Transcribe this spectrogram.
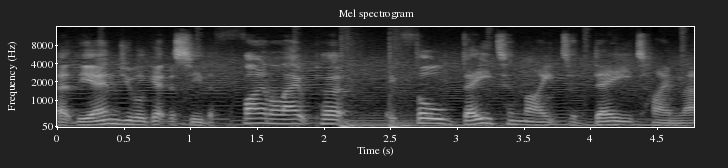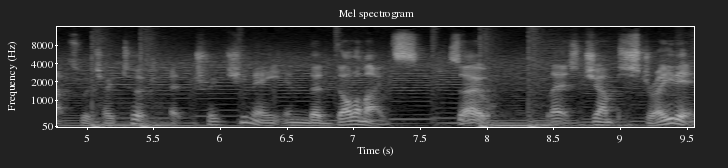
At the end you will get to see the final output, a full day to night to day time lapse which I took at Tre Cime in the Dolomites. So, let's jump straight in.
